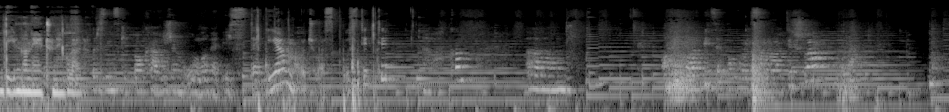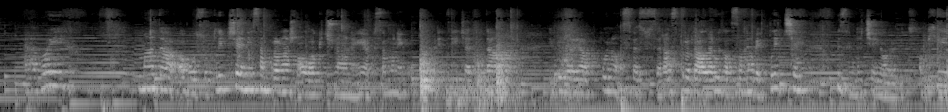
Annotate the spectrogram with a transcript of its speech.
Divno neću ni gledati. Brzinski pokažem ulove iz medija, malo ću vas pustiti. Ovako. Um, korpice po kojoj sam otišla. Evo ih. Mada ovo su pliče, nisam pronašla logično one, iako sam one kupila prije 3-4 dana i bilo je jako puno, sve su se rasprodale, uzela sam ove pliče, mislim da će i ove biti ok.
